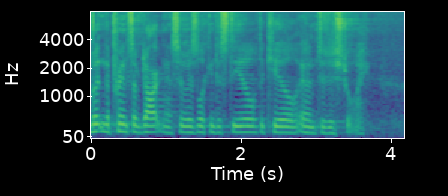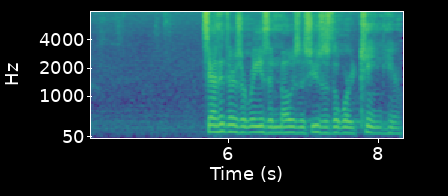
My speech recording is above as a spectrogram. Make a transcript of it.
but in the prince of darkness who is looking to steal, to kill, and to destroy. See, I think there's a reason Moses uses the word king here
